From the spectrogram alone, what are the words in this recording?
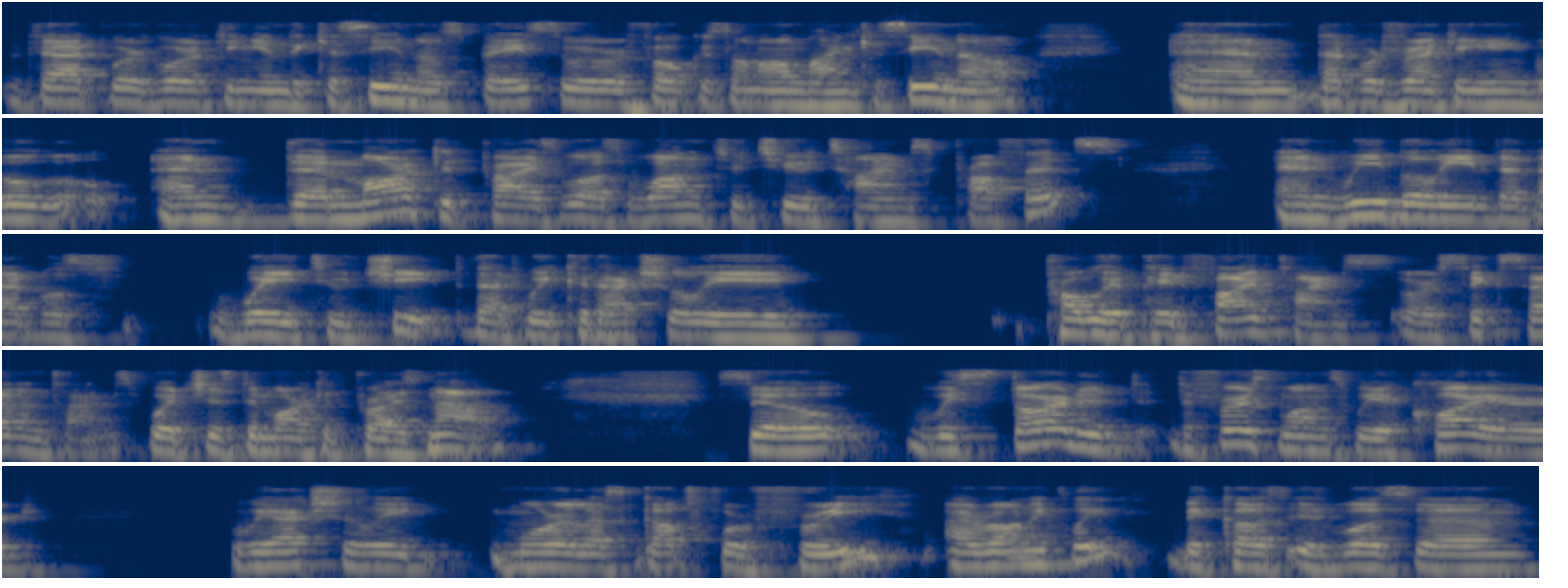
that were working in the casino space. So we were focused on online casino and that was ranking in Google. And the market price was one to two times profits. And we believe that that was way too cheap, that we could actually probably have paid five times or six, seven times, which is the market price now. So we started the first ones we acquired, we actually more or less got for free, ironically, because it was um,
